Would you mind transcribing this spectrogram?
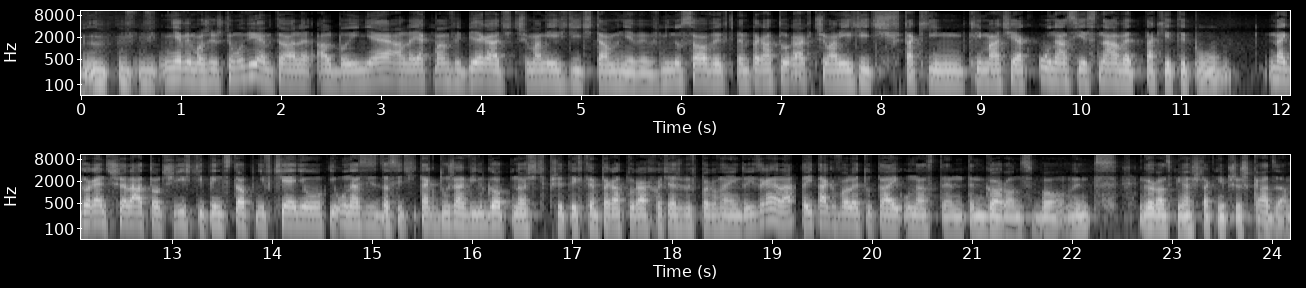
nie wiem, może już tu mówiłem to, ale albo i nie, ale jak mam wybierać, czy mam jeździć tam, nie wiem, w minusowych temperaturach, czy mam jeździć w takim klimacie, jak u nas jest nawet takie typu najgorętsze lato, 35 stopni w cieniu i u nas jest dosyć i tak duża wilgotność przy tych temperaturach, chociażby w porównaniu do Izraela, to i tak wolę tutaj u nas ten, ten gorąc, bo więc gorąc mi aż tak nie przeszkadza.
